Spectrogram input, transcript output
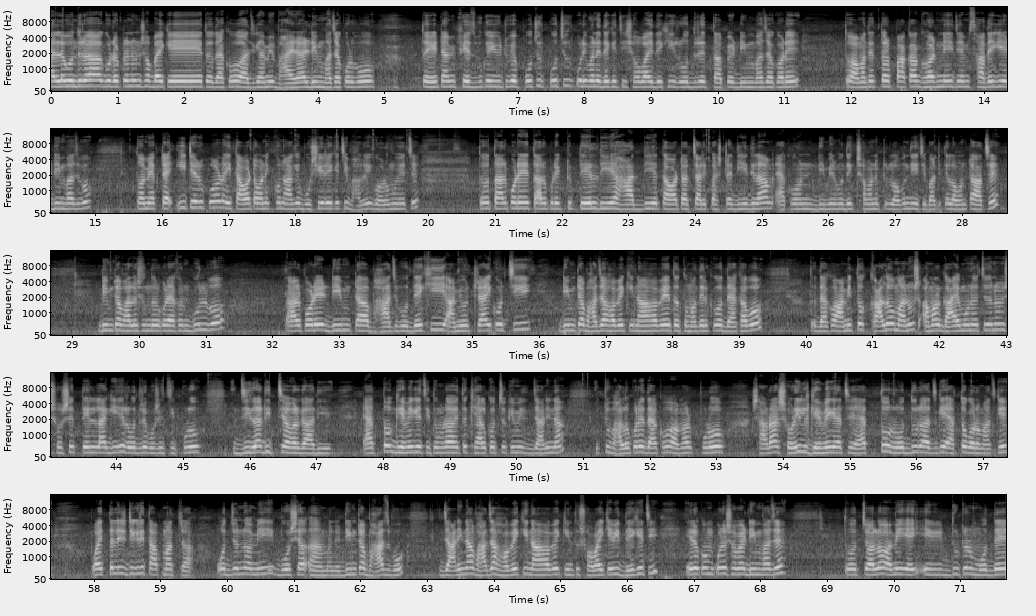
Hello বন্ধুরা good afternoon সবাইকে। তো দেখো, আজকে আমি ভাইরাল ডিম ভাজা করব। তো এটা আমি ফেসবুকে ইউটিউবে প্রচুর প্রচুর পরিমাণে দেখেছি। সবাই দেখি রোদ্রের তাপে ডিম ভাজা করে। তো আমাদের তো আর পাকা ঘর নেই যে আমি ছাদে গিয়ে ডিম ভাজবো। তো আমি একটা ইটের উপর, এই তাওয়াটা অনেকক্ষণ আগে বসিয়ে রেখেছি, ভালোই গরম হয়েছে। তো তারপরে, তার উপরে একটু তেল দিয়ে, হাত দিয়ে তাওয়াটার চারিপাশটা দিয়ে দিলাম। এখন ডিমের মধ্যে সামান্য একটু লবণ দিয়েছি, বাটিতে লবণটা আছে। ডিমটা ভালো সুন্দর করে এখন গুলবো। তারপরে ডিমটা ভাজবো। দেখি, আমিও ট্রাই করছি ডিমটা ভাজা হবে কি না হবে, তো তোমাদেরকেও দেখাবো। তো দেখো, আমি তো কালো মানুষ, আমার গায়ে মনে হচ্ছে যেন আমি সর্ষের তেল লাগিয়ে রোদ্রে বসেছি। পুরো জিলা দিচ্ছে আমার গা দিয়ে। এত ঘেমে গেছি, তোমরা হয়তো খেয়াল করছ কি আমি জানি না। একটু ভালো করে দেখো, আমার পুরো সারা শরীর ঘেমে গেছে। এত রোদ্দুর আজকে, এত গরম আজকে। পঁয়তাল্লিশ ডিগ্রি তাপমাত্রা। ওর জন্য আমি বসা মানে ডিমটা ভাজবো। জানি না ভাজা হবে কি না হবে, কিন্তু সবাইকে আমি দেখেছি, এরকম করে সবাই ডিম ভাজে। তো চলো আমি এই এই দুটোর মধ্যে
